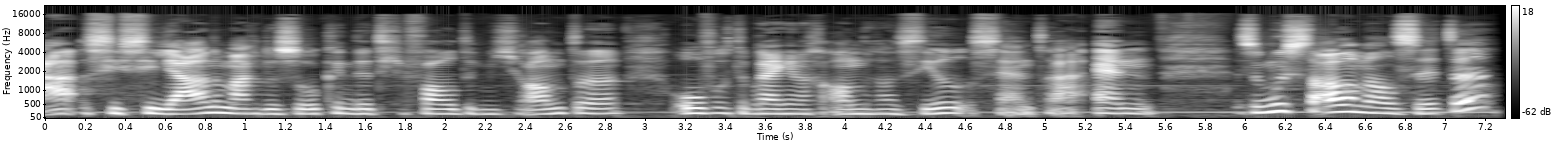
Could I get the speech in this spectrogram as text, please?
ja, Sicilianen, maar dus ook in dit geval de migranten over te brengen naar andere asielcentra. En ze moesten allemaal zitten,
